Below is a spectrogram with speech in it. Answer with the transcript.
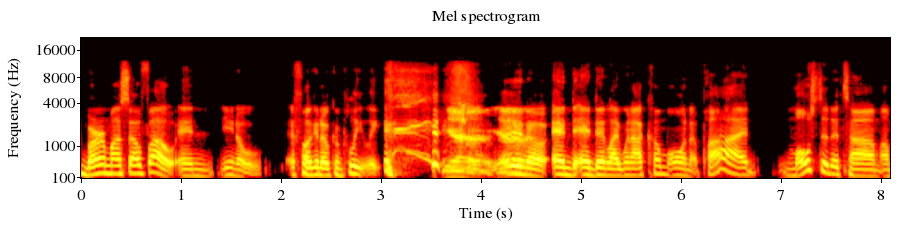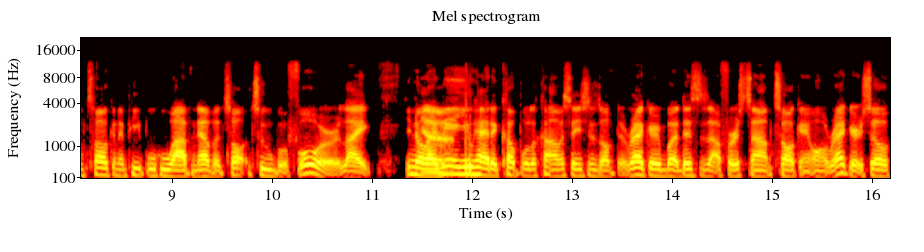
burn myself out and you know fuck it up completely. yeah, yeah. You know, and and then like when I come on a pod, most of the time I'm talking to people who I've never talked to before. Like, you know, yeah. like me and you had a couple of conversations off the record, but this is our first time talking on record. So,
